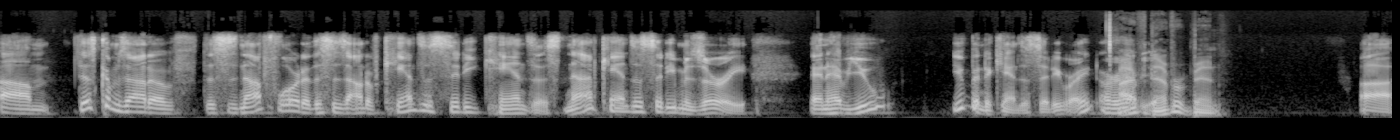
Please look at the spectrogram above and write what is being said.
um, this comes out of this is not Florida. This is out of Kansas City, Kansas, not Kansas City, Missouri. And have you you've been to Kansas City, right? Or have I've you? never been. uh,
